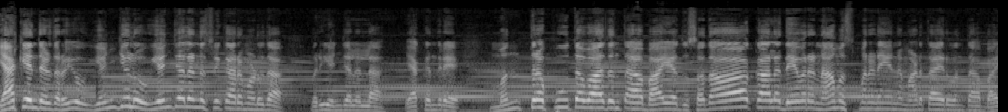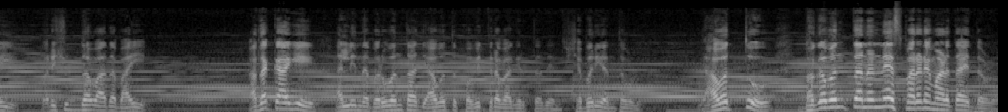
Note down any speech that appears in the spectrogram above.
ಯಾಕೆ ಅಂತ ಹೇಳ್ತಾರೆ, ಅಯ್ಯೋ, ಎಂಜಲು, ಎಂಜಲನ್ನು ಸ್ವೀಕಾರ ಮಾಡುವುದಾ? ಬರೀ ಎಂಜಲಲ್ಲ, ಯಾಕಂದ್ರೆ ಮಂತ್ರಪೂತವಾದಂತಹ ಬಾಯಿ ಅದು ಸದಾ ಕಾಲ ದೇವರ ನಾಮಸ್ಮರಣೆಯನ್ನು ಮಾಡ್ತಾ ಇರುವಂತಹ ಬಾಯಿ, ಪರಿಶುದ್ಧವಾದ ಬಾಯಿ. ಅದಕ್ಕಾಗಿ ಅಲ್ಲಿಂದ ಬರುವಂತಹದ್ದು ಯಾವತ್ತು ಪವಿತ್ರವಾಗಿರ್ತದೆ ಅಂತ, ಶಬರಿ ಅಂತವಳು. ಯಾವತ್ತು ಭಗವಂತನನ್ನೇ ಸ್ಮರಣೆ ಮಾಡ್ತಾ ಇದ್ದವಳು.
